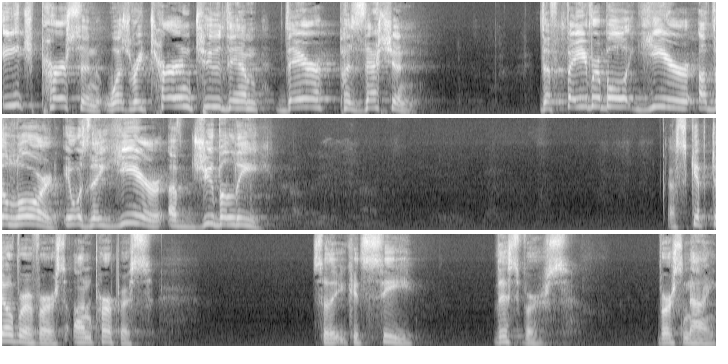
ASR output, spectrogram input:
Each person was returned to them their possession. The favorable year of the Lord. It was the year of Jubilee. I skipped over a verse on purpose so that you could see this verse, verse 9.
